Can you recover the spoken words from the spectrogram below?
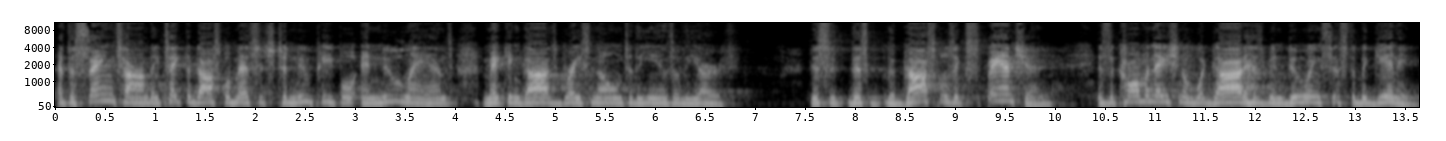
At the same time, they take the gospel message to new people and new lands, making God's grace known to the ends of the earth. This, this, the gospel's expansion is the culmination of what God has been doing since the beginning.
